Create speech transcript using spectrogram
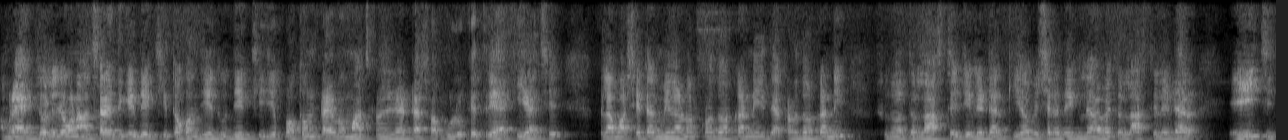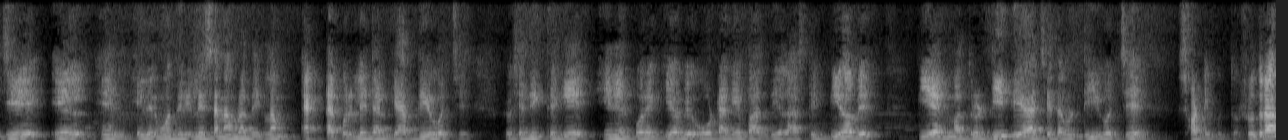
আমরা এক ঝলে যখন আনসারের দিকে দেখছি, তখন যেহেতু দেখছি যে প্রথমটা এবং মাঝখানের একটা সবগুলোর ক্ষেত্রে একই আছে, তাহলে আমার সেটা মেলানোর কোনো দরকার নেই দেখার দরকার নেই। শুধুমাত্র লাস্টের যে লেটার কি হবে সেটা দেখলে হবে। তো লাস্টের letter H J L N এদের মধ্যে রিলেশন আমরা দেখলাম, একটা করে লেটার গ্যাপ দিয়ে হচ্ছে। তো সেদিক থেকে এন এর পরে কি হবে? ওটাকে বাদ দিয়ে লাস্টে পি হবে। পি একমাত্র ডিতে আছে তেমন ডি হচ্ছে সঠিক উত্তর। সুতরাং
